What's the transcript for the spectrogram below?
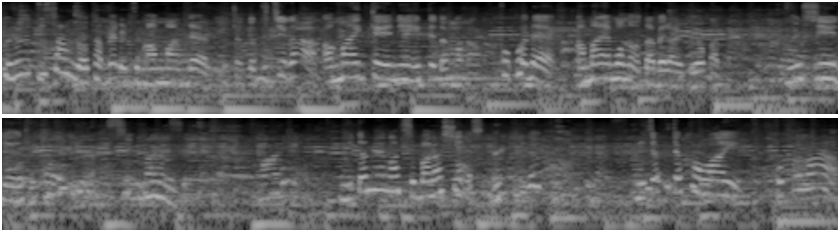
フルーツサンドを食べる気満々でちょっと口が甘い系にいってたからここで甘いものを食べられてよかった。美味しいです、うん、見た目が素晴らしいですね。めちゃくちゃ可愛い。ここは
